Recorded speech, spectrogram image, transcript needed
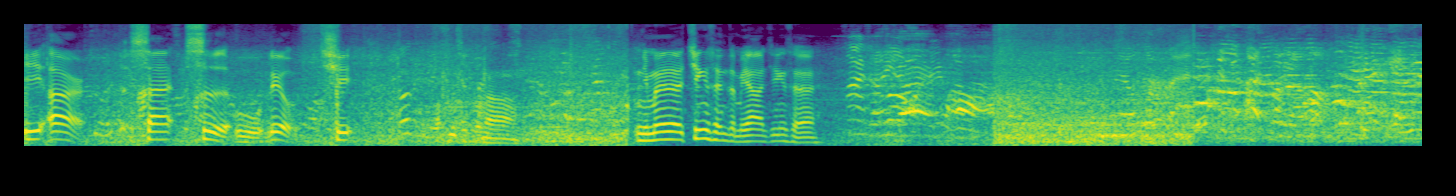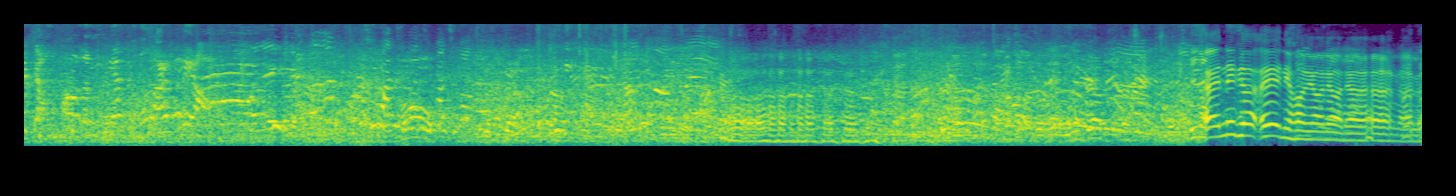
一二三四五六七，啊。你们的精神怎么样？精神？太可怜了，长胖了，明天可能来不了。哎，那个，哎，你好，你好，你好，你好，来来来，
